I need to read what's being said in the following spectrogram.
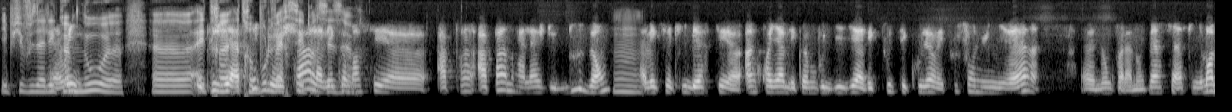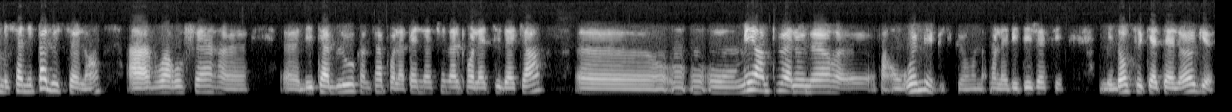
et puis vous allez, ah comme nous, être, être bouleversés par ces avait commencé à, peindre à l'âge de 12 ans hmm. avec cette liberté incroyable et comme vous le disiez, avec toutes ses couleurs et tout son univers. Donc voilà, donc merci infiniment. Mais ça n'est pas le seul hein, à avoir offert des tableaux comme ça pour la peine nationale pour la Tzedaka. Euh, on, met un peu à l'honneur, euh, enfin on remet puisqu'on on, l'avait déjà fait, mais dans ce catalogue,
